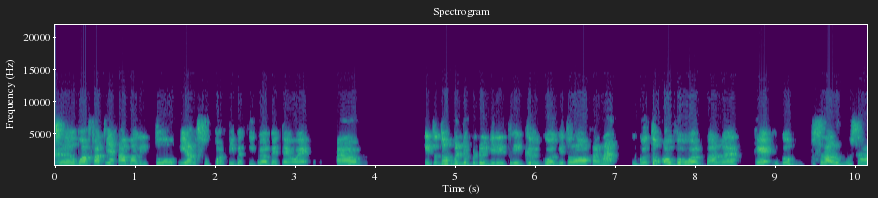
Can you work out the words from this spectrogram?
ke wafatnya Kamal itu, yang super tiba-tiba BTW, em, itu tuh bener-bener jadi trigger gue gitu loh. Karena gue tuh overwhelmed banget. Kayak, gue selalu berusaha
